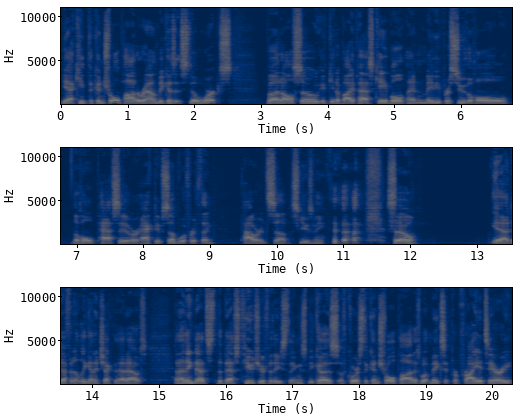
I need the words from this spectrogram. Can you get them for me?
yeah, keep the control pod around because it still works, but also get a bypass cable and maybe pursue the whole the whole passive or active subwoofer thing. Powered sub, excuse me. so yeah, definitely going to check that out. And I think that's the best future for these things because, of course, the control pod is what makes it proprietary.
